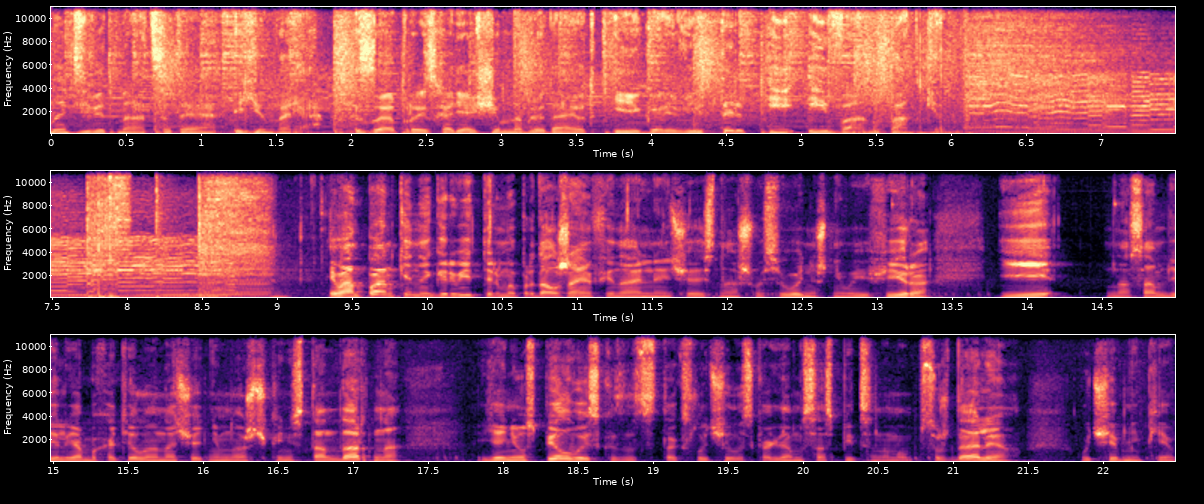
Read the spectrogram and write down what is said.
на 19 января. За происходящим наблюдают Игорь Виттель и Иван Панкин. Иван Панкин, Игорь Виттель. Мы продолжаем финальную часть нашего сегодняшнего эфира. И на самом деле я бы хотел ее начать немножечко нестандартно. Я не успел высказаться, так случилось, когда мы со Спицыным обсуждали учебники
